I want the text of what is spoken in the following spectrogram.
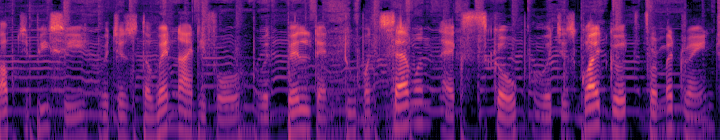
PUBG PC which is the Win94 with built-in 2.7x scope which is quite good for mid-range.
